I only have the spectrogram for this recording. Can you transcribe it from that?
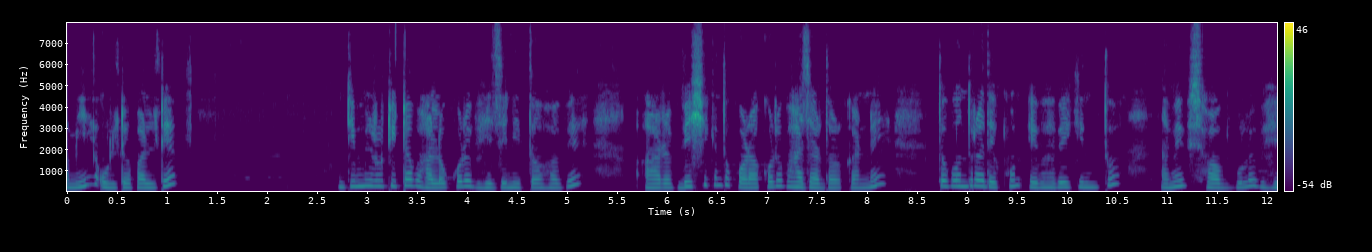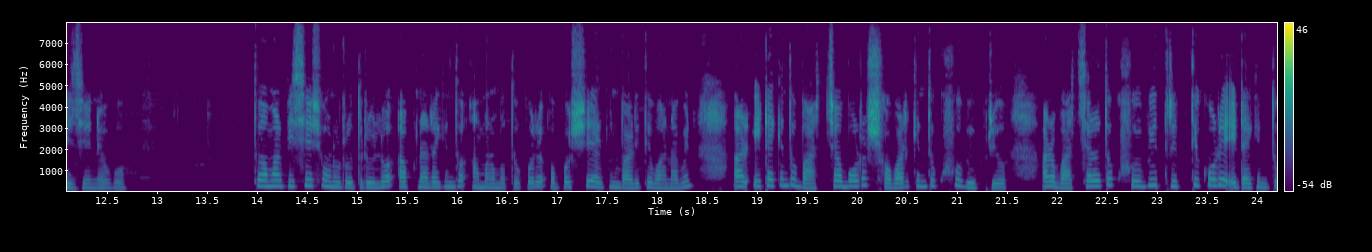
আমি উল্টে পাল্টে ডিমের রুটিটা ভালো করে ভেজে নিতে হবে। আর বেশি কিন্তু কড়া করে ভাজার দরকার নেই। তো বন্ধুরা দেখুন, এভাবেই কিন্তু আমি সবগুলো ভেজে নেব। তো আমার বিশেষ অনুরোধ রইল, আপনারা কিন্তু আমার মতো করে অবশ্যই একদিন বাড়িতে বানাবেন। আর এটা কিন্তু বাচ্চা বড়, সবার কিন্তু খুবই প্রিয়। আর বাচ্চারা তো খুবই তৃপ্তি করে এটা কিন্তু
